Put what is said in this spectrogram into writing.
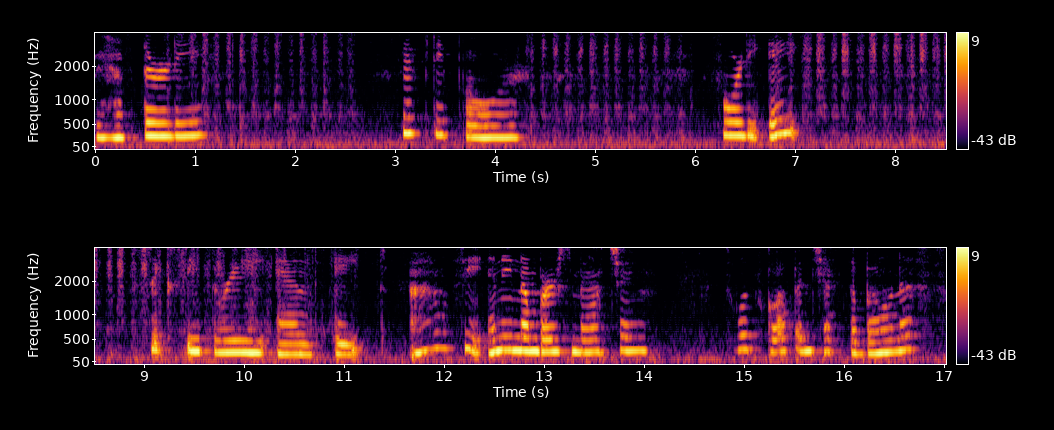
We have 30, 54, 48, 63, and 8. I don't see any numbers matching let's go up and check the bonus.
